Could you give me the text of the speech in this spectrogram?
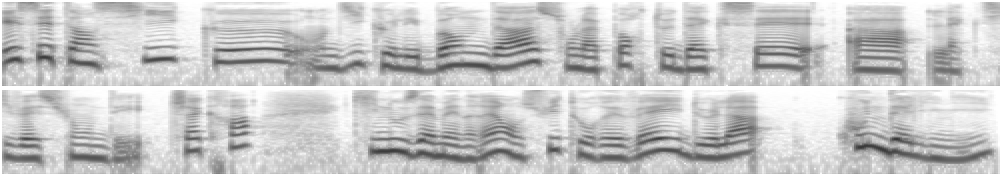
Et c'est ainsi que on dit que les bandas sont la porte d'accès à l'activation des chakras, qui nous amènerait ensuite au réveil de la Kundalini,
